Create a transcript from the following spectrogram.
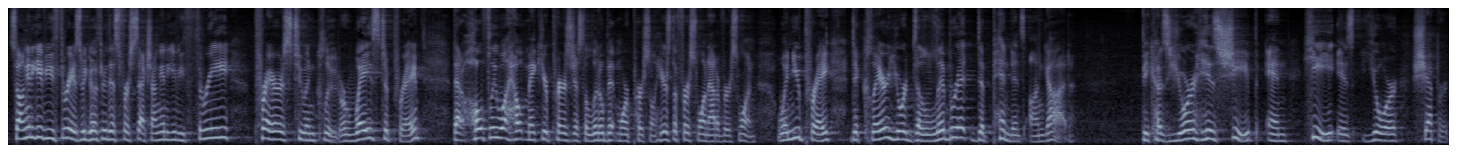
So I'm going to give you three as we go through this first section. I'm going to give you three prayers to include or ways to pray that hopefully will help make your prayers just a little bit more personal. Here's the first one out of verse 1. When you pray, declare your deliberate dependence on God because you're his sheep and he is your shepherd.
